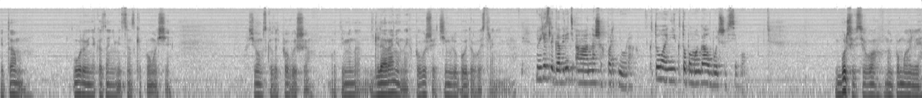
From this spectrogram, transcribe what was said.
И там уровень оказания медицинской помощи, хочу вам сказать, повыше. Вот именно для раненых повыше, чем в любой другой стране мира. Ну, если говорить о наших партнерах, кто они, кто помогал больше всего? Больше всего нам помогали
